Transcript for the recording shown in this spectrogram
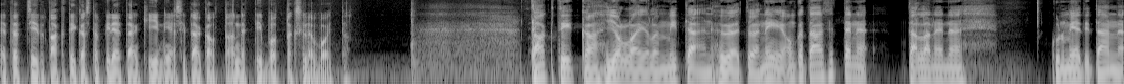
että siitä taktiikasta pidetään kiinni ja sitä kautta annettiin Bottakselle voittaa. Taktiikka, jolla ei ole mitään hyötyä. Niin, onko tämä sitten tällainen, kun mietitään,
